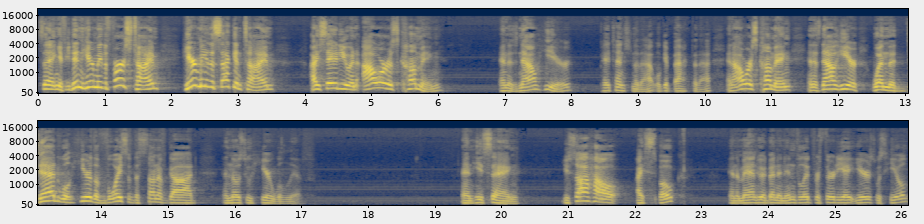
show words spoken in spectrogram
saying, if you didn't hear me the first time, hear me the second time. I say to you, an hour is coming and is now here Pay attention to that. We'll get back to that. An hour is coming, and it's now here, when the dead will hear the voice of the Son of God, and those who hear will live. And he's saying, You saw how I spoke, and a man who had been an invalid for 38 years was healed?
